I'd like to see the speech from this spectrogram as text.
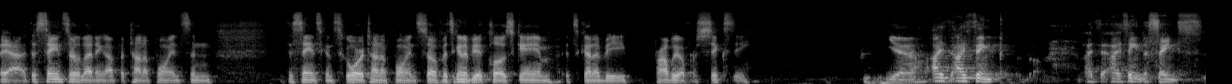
yeah, the Saints are letting up a ton of points and the Saints can score a ton of points. So if it's going to be a close game, it's going to be probably over 60. Yeah, I, I think I, th- I think the Saints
